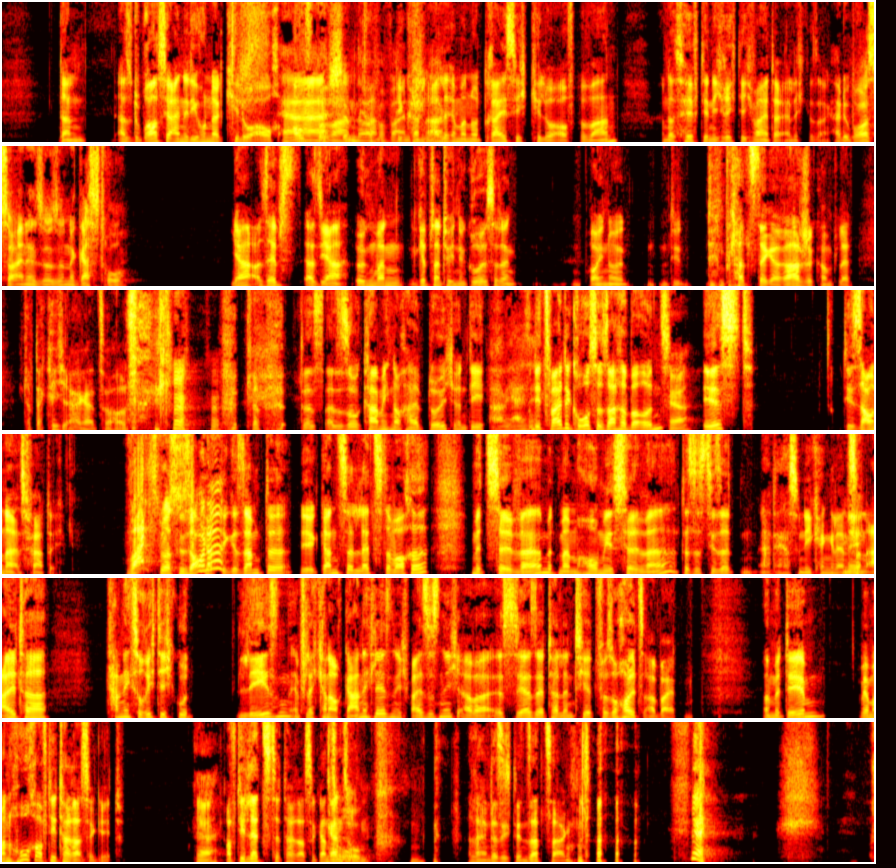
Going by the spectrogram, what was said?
dann, also du brauchst ja eine, die 100 Kilo auch Ja, aufbewahren stimmt, kann. auf die können alle immer nur 30 Kilo aufbewahren und das hilft dir nicht richtig weiter, ehrlich gesagt. Ja, du brauchst so eine, so, so eine Gastro. Ja, selbst, also ja, irgendwann gibt's natürlich eine Größe, dann brauche ich nur die, den Platz der Garage komplett. Ich glaube, da kriege ich Ärger zu Hause. ich glaub, das, also so kam ich noch halb durch und die, Ah, und die zweite große Sache bei uns Ja. ist, die Sauna ist fertig. Was? Du hast eine Ich habe die gesamte, die ganze letzte Woche mit Sylvain, mit meinem Homie Sylvain. Das ist dieser, ah, den hast du nie kennengelernt. Nee. So ein alter, kann nicht so richtig gut lesen. Vielleicht kann er auch gar nicht lesen, ich weiß es nicht, aber ist sehr, sehr talentiert für so Holzarbeiten. Und mit dem, wenn man hoch auf die Terrasse geht, Ja. auf die letzte Terrasse, ganz, Ganz oben. oben. Allein, dass ich den Satz sagen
